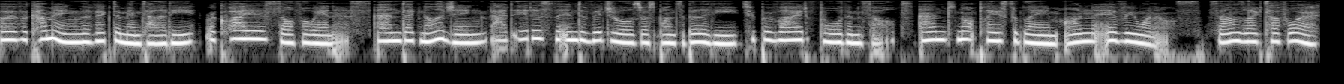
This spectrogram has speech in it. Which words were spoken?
Overcoming the victim mentality requires self-awareness and acknowledging that it is the individual's responsibility to provide for themselves and not place the blame on everyone else. Sounds like tough work,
